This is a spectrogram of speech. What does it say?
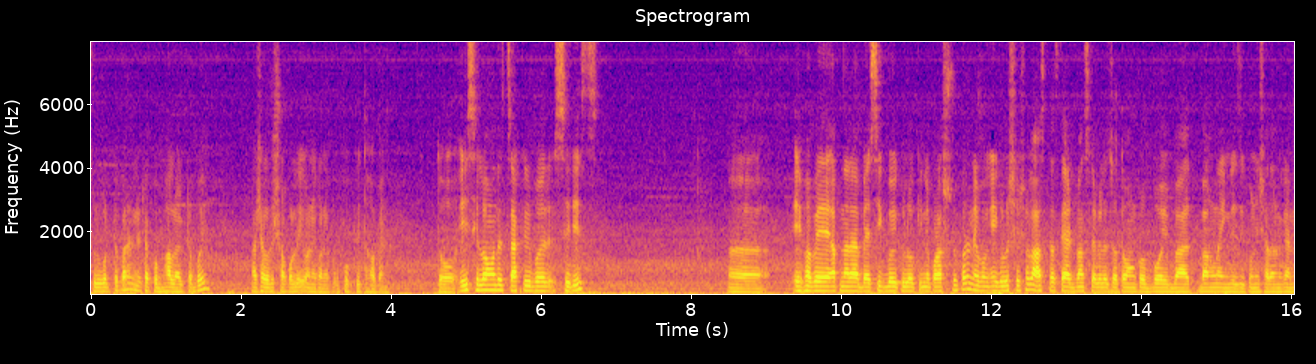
শুরু করতে পারেন। এটা খুব ভালো একটা বই। আশা করি সকলেই অনেক অনেক উপকৃত হবেন। তো এই ছিল আমাদের চাকরির বইয়ের সিরিজ। এভাবে আপনারা বেসিক বইগুলো কিনে পড়া শুরু করেন এবং এগুলো শেষ হলে আস্তে আস্তে অ্যাডভান্স লেভেলের যত অঙ্ক বই বা বাংলা, ইংরেজি, গণিত, সাধারণ জ্ঞান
